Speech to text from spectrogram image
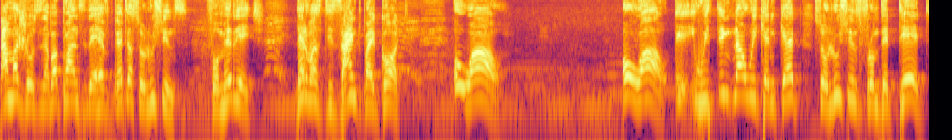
amadlozi nabaphansi they have better solutions for marriage that was designed by God. Oh wow. Oh wow. We think now we can get solutions from the dead.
